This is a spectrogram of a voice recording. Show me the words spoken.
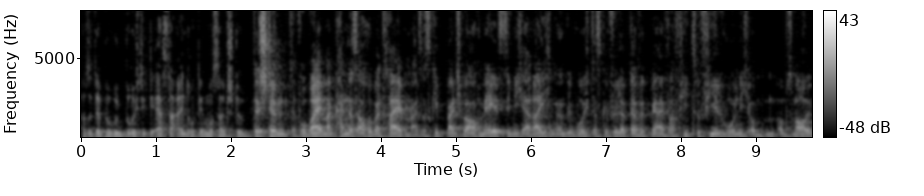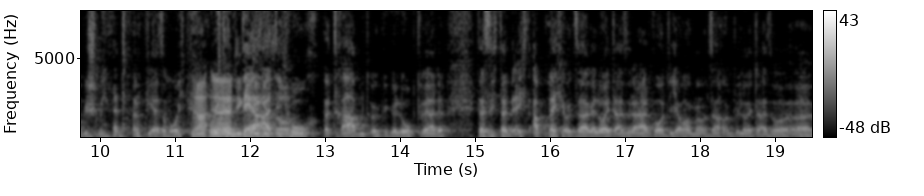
also der berühmt-berüchtigte erste Eindruck, der muss halt stimmen. Das stimmt, wobei man kann das auch übertreiben. Also es gibt manchmal auch Mails, die mich erreichen, irgendwie, wo ich das Gefühl habe, da wird mir einfach viel zu viel Honig um, ums Maul geschmiert. Irgendwie, also wo ich, Ja, wo ich ja, dann die- derartig hochtrabend irgendwie gelobt werde, dass ich dann echt abbreche und sage, Leute, also dann antworte ich auch immer und sage irgendwie, Leute, also äh,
